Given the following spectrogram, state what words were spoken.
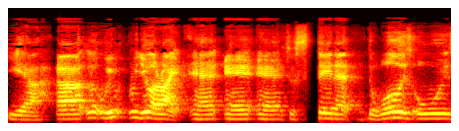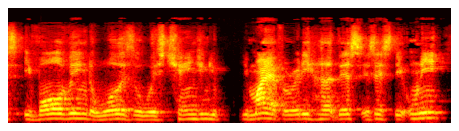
Yeah, uh, we, we- you are right. And, and, and to say that the world is always evolving, the world is always changing. You, you might have already heard this. It says the only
